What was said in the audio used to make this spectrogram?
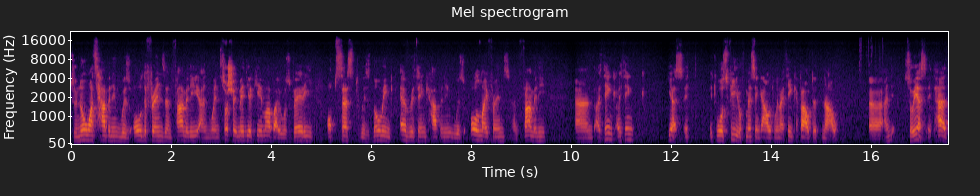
to know what's happening with all the friends and family. And when social media came up, I was very obsessed with knowing everything happening with all my friends and family. And I think I think yes, it it was fear of missing out when I think about it now. Uh, and so yes, it had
